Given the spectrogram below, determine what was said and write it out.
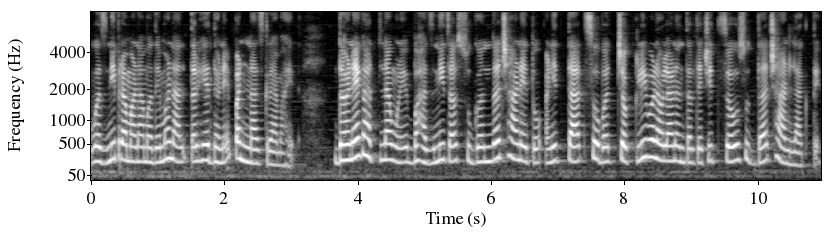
वजनी प्रमाणामध्ये म्हणाल तर हे धणे पन्नास ग्रॅम आहेत. धणे घातल्यामुळे भाजणीचा सुगंध छान येतो आणि त्याचसोबत चकली बनवल्यानंतर त्याची चवसुद्धा छान लागते.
